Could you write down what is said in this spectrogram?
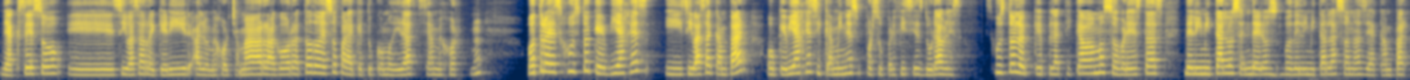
de acceso, eh, si vas a requerir a lo mejor chamarra, gorra, todo eso para que tu comodidad sea mejor. Otro es justo que viajes y si vas a acampar o que viajes y camines por superficies durables. Justo lo que platicábamos sobre estas, delimitar los senderos o delimitar las zonas de acampar.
